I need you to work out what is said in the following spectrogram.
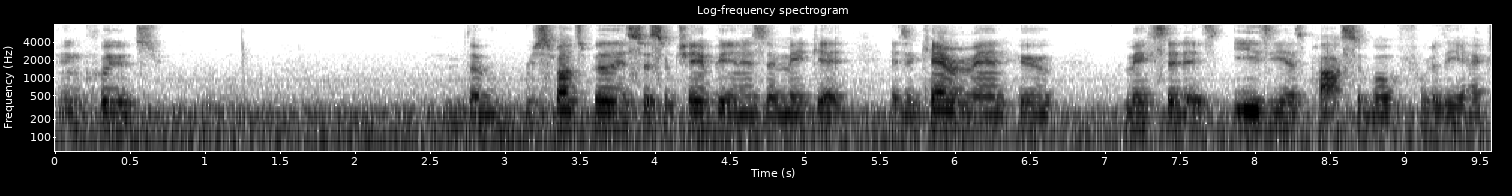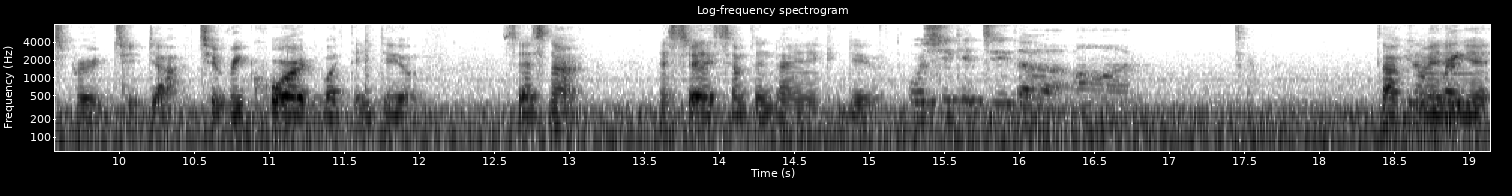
includes the responsibility of system champion is to make it is a cameraman who makes it as easy as possible for the expert to doc- to record what they do. So that's not necessarily something Diana could do. Well, she could do the, um, Documenting break-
